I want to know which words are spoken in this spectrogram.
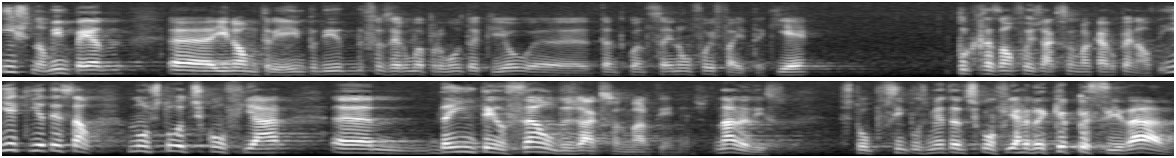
isto não me impede e não me teria impedido de fazer uma pergunta que eu, tanto quanto sei, não foi feita, que é por que razão foi Jackson marcar o penalti? E aqui, atenção, não estou a desconfiar hum, da intenção de Jackson Martínez. Nada disso. Estou simplesmente a desconfiar da capacidade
